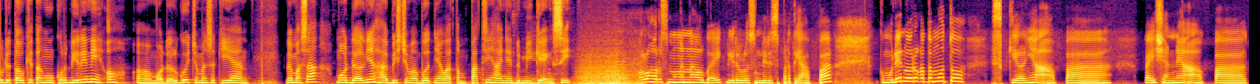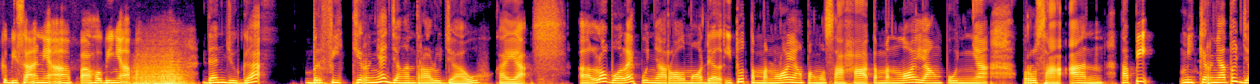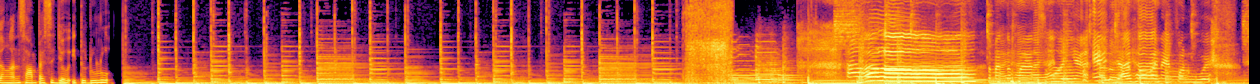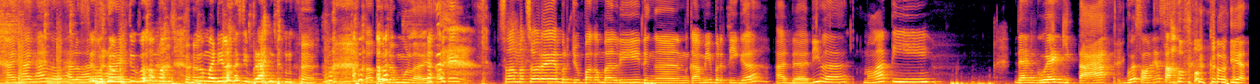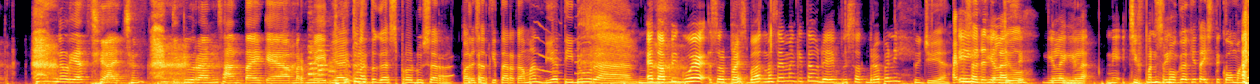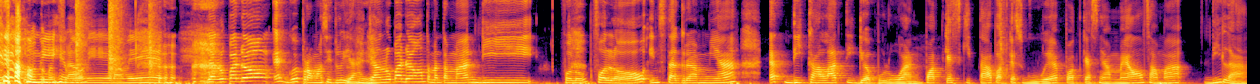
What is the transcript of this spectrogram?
udah tahu kita ngukur diri nih, oh uh, modal gue cuma sekian. Dan masa modalnya habis cuma buat nyewa tempat sih hanya demi gengsi. Lo harus mengenal baik diri lo sendiri seperti apa. Kemudian baru ketemu tuh skillnya apa, passionnya apa, kebisaannya apa, hobinya apa. dan juga berpikirnya jangan terlalu jauh kayak eh, lo boleh punya role model itu temen lo yang pengusaha temen lo yang punya perusahaan tapi mikirnya tuh jangan sampai sejauh itu dulu Halo. teman-teman Hai, hai, hai, semuanya halo. eh jatuh hai. kan handphone gue Hai hai halo halo halo. Sebelum hai. itu gue sama gue sama Dila masih berantem. Tahu udah mulai. Oke. Selamat sore, berjumpa kembali dengan kami bertiga. Ada Dila. Melati. dan gue Gita gue soalnya salvo ngeliat ngeliat si Ajeng tiduran santai kayak mermaid Ya itulah tugas produser. Pada saat kita rekaman dia tiduran. Eh tapi gue surprise banget Masa emang kita udah episode berapa nih? Tujuh ya. episode Ih, gila 7. sih Gila-gila Ini achievement sih Semoga kita istiqomah ya teman-teman Amin, semua. amin, amin Jangan lupa dong, eh gue promosi dulu ya. Iya. Jangan lupa dong teman-teman di Follow. follow Instagramnya @dikala30an. Podcast kita, podcast gue, podcastnya Mel sama Dila.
